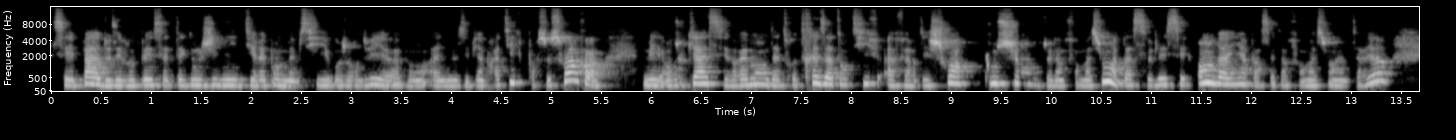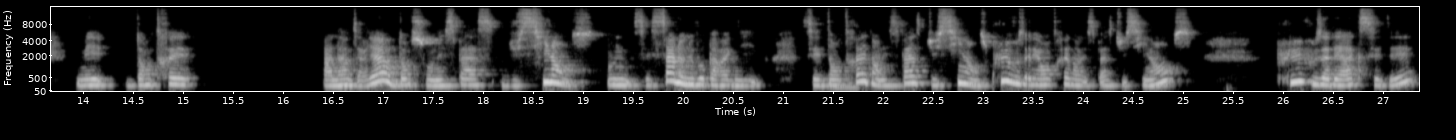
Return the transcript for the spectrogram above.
c'est pas de développer cette technologie ni d'y répondre, même si aujourd'hui, bon, elle nous est bien pratique pour ce soir. Mais en tout cas, c'est vraiment d'être très attentif à faire des choix conscients de l'information, à pas se laisser envahir par cette information à l'intérieur, mais d'entrer à l'intérieur, dans son espace du silence. C'est ça le nouveau paradigme, c'est d'entrer dans l'espace du silence. Plus vous allez entrer dans l'espace du silence, plus vous allez accéder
